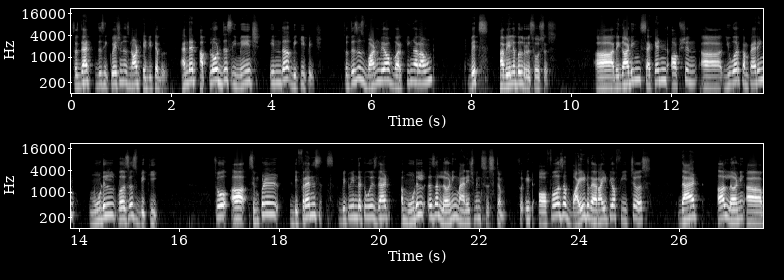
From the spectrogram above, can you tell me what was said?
so that this equation is not editable and then upload this image in the wiki page. So this is one way of working around with available resources. Uh, regarding second option, uh, you were comparing Moodle versus wiki. So a simple difference between the two is that a Moodle is a learning management system. So it offers a wide variety of features that a learning, uh,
